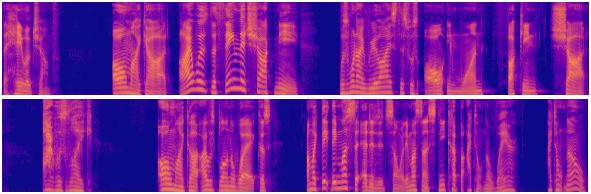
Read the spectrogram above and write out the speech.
the Halo jump. Oh my god! I was the thing that shocked me was when I realized this was all in one fucking shot. I was like, oh my god! I was blown away because I'm like, they, they must have edited somewhere. They must have done a sneak cut, but I don't know where. I don't know.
